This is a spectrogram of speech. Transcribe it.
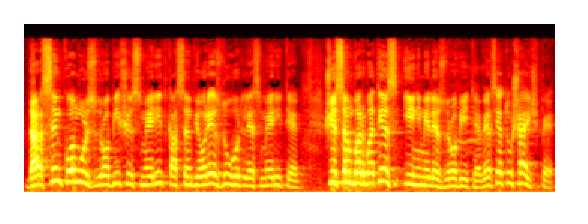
Dar sunt cu omul zdrobit și smerit ca să înviorez duhurile smerite și să îmbărbătez inimile zdrobite. Versetul 16.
